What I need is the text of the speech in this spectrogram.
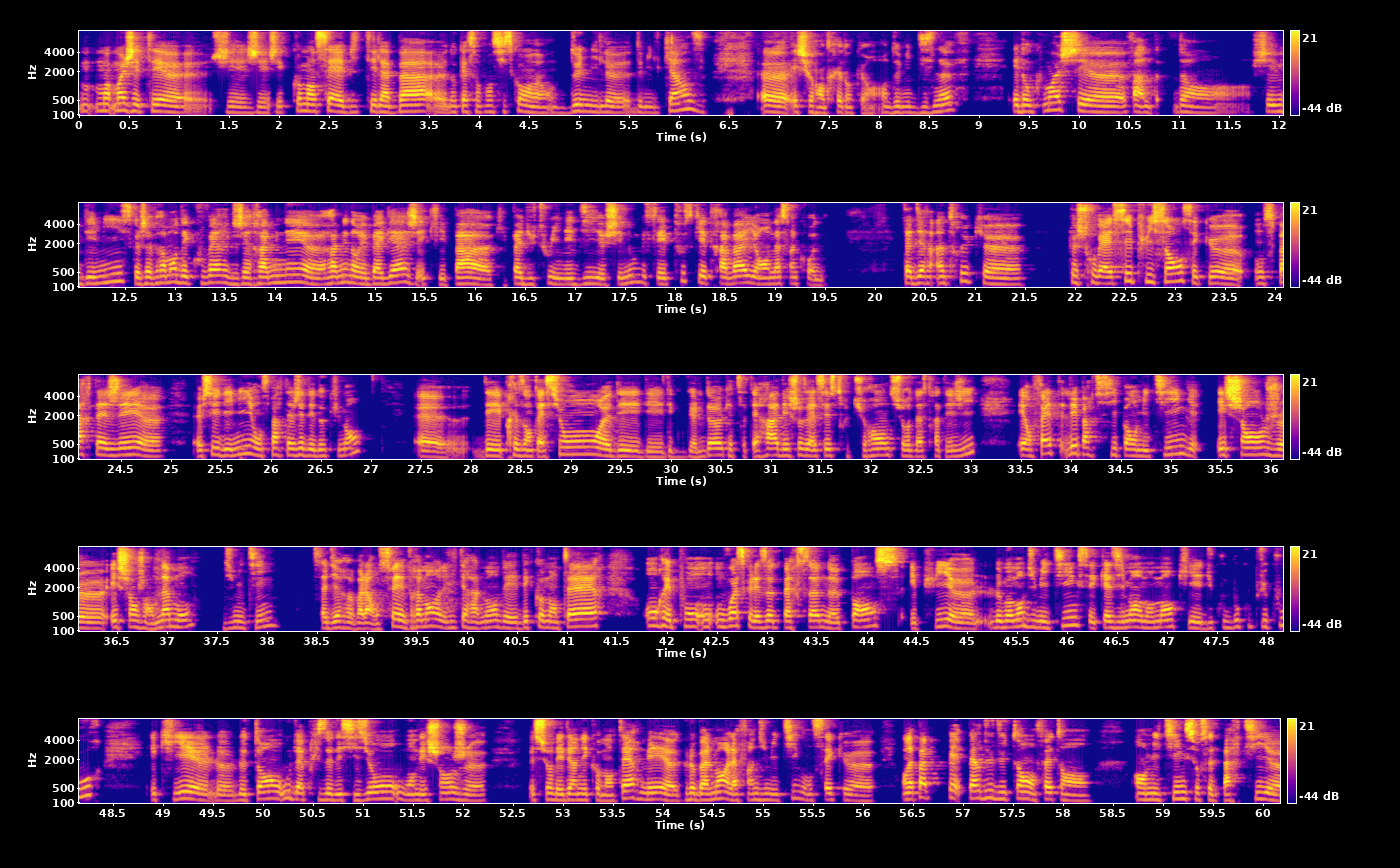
moi, moi j'étais j'ai commencé à habiter là-bas donc à San Francisco en, 2000, 2015 et je suis rentrée donc en, en 2019 et donc moi chez euh, enfin dans chez Udemy, ce que j'ai vraiment découvert et que j'ai ramené euh, ramené dans mes bagages et qui est pas qui est pas du tout inédit chez nous, mais c'est tout ce qui est travail en asynchrone. C'est-à-dire un truc euh, que je trouvais assez puissant, c'est que on se partageait chez Udemy, on se partageait des documents, des présentations, des, des, des, Google Docs, etc., des choses assez structurantes sur de la stratégie. Et en fait, les participants au meeting échangent échangent en amont du meeting c'est-à-dire, voilà, on se fait vraiment littéralement des, des commentaires, on répond, on, voit ce que les autres personnes pensent, et puis euh, le moment du meeting, c'est quasiment un moment qui est du coup beaucoup plus court et qui est le, temps ou de la prise de décision où on échange euh, sur les derniers commentaires, mais euh, globalement à la fin du meeting, on sait que on n'a pas perdu du temps en fait en, en meeting sur cette partie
